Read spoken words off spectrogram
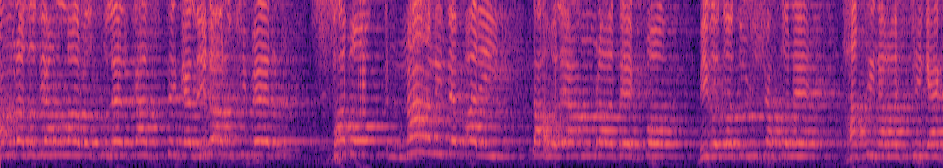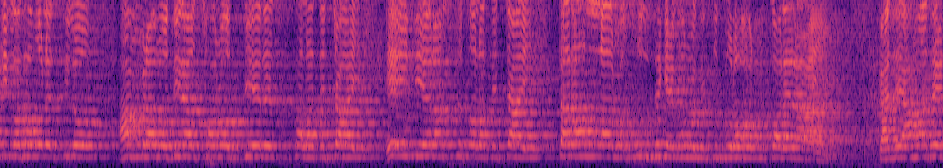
আমরা যদি আল্লাহ রসুলের কাছ থেকে লিডারশিপের সবক না নিতে পারি, তাহলে আমরা দেখব বিগত দুঃশাসনে হাসিনা রাষ্ট্র ঠিক একই কথা বলেছিল, আমরা মদিনা সনদ দিয়ে চালাতে চাই, এই দিয়ে রাষ্ট্র চালাতে চাই, তারা আল্লাহ রসুল থেকে কোনো কিছু গ্রহণ করে নাই। কাজে আমাদের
